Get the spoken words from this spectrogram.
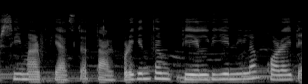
সিম আর পেঁয়াজটা। তারপরে কিন্তু আমি তেল দিয়ে নিলাম কড়াইতে।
